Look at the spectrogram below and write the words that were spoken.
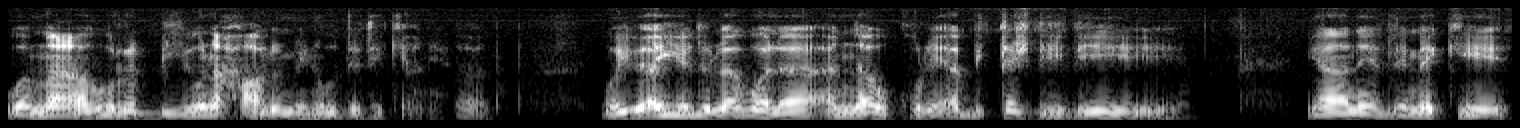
Ve ma'ahu rabbiyune halu minhu dedik yani. Evet. Ve yüeyyidul evvela ennehu kuri'e bitecdidi. Yani demek ki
